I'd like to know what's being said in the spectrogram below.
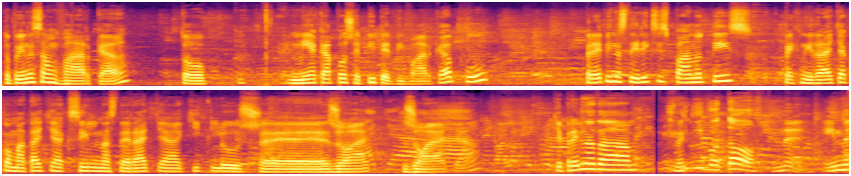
το οποίο είναι σαν βάρκα, το, μία κάπως επίπεδη βάρκα που πρέπει να στηρίξεις πάνω της παιχνιδάκια, κομματάκια, ξύλινα, στεράκια, κύκλους, ε, ζωά, ζωάκια και πρέπει να τα... Είναι στην κυβωτό. Ναι, είναι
